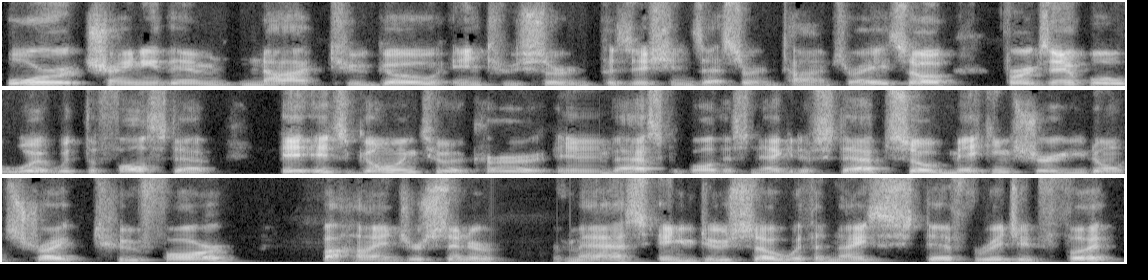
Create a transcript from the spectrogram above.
or training them not to go into certain positions at certain times right? So for example with, with the false step it, it's going to occur in basketball this negative step. So making sure you don't strike too far behind your center of mass and you do so with a nice stiff rigid foot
